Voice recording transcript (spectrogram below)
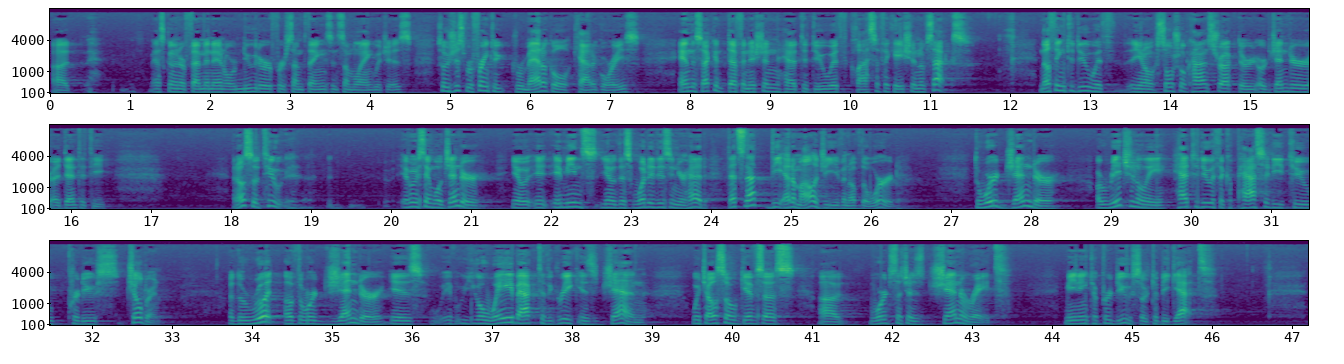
uh, masculine or feminine or neuter for some things in some languages. So it's just referring to grammatical categories. And the second definition had to do with classification of sex. Nothing to do with, you know, social construct or, or gender identity. And also, too, everyone's saying, well, gender, you know, it, it means, you know, this what it is in your head. That's not the etymology even of the word. The word gender originally had to do with the capacity to produce children. The root of the word gender is, if you go way back to the Greek, is gen, which also gives us uh, words such as generate, meaning to produce or to beget.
